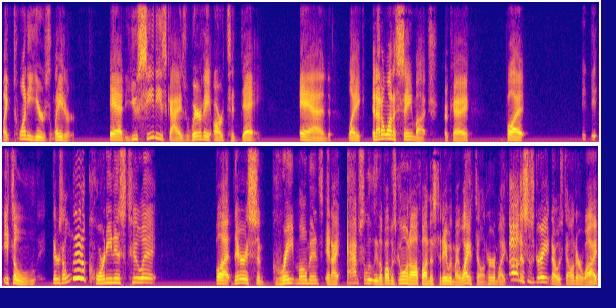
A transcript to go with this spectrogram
like 20 years later. And you see these guys where they are today. And like and I don't want to say much, okay? But it, it, it's a there's a little corniness to it but there is some great moments and i absolutely love i was going off on this today with my wife telling her i'm like oh this is great and i was telling her why.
